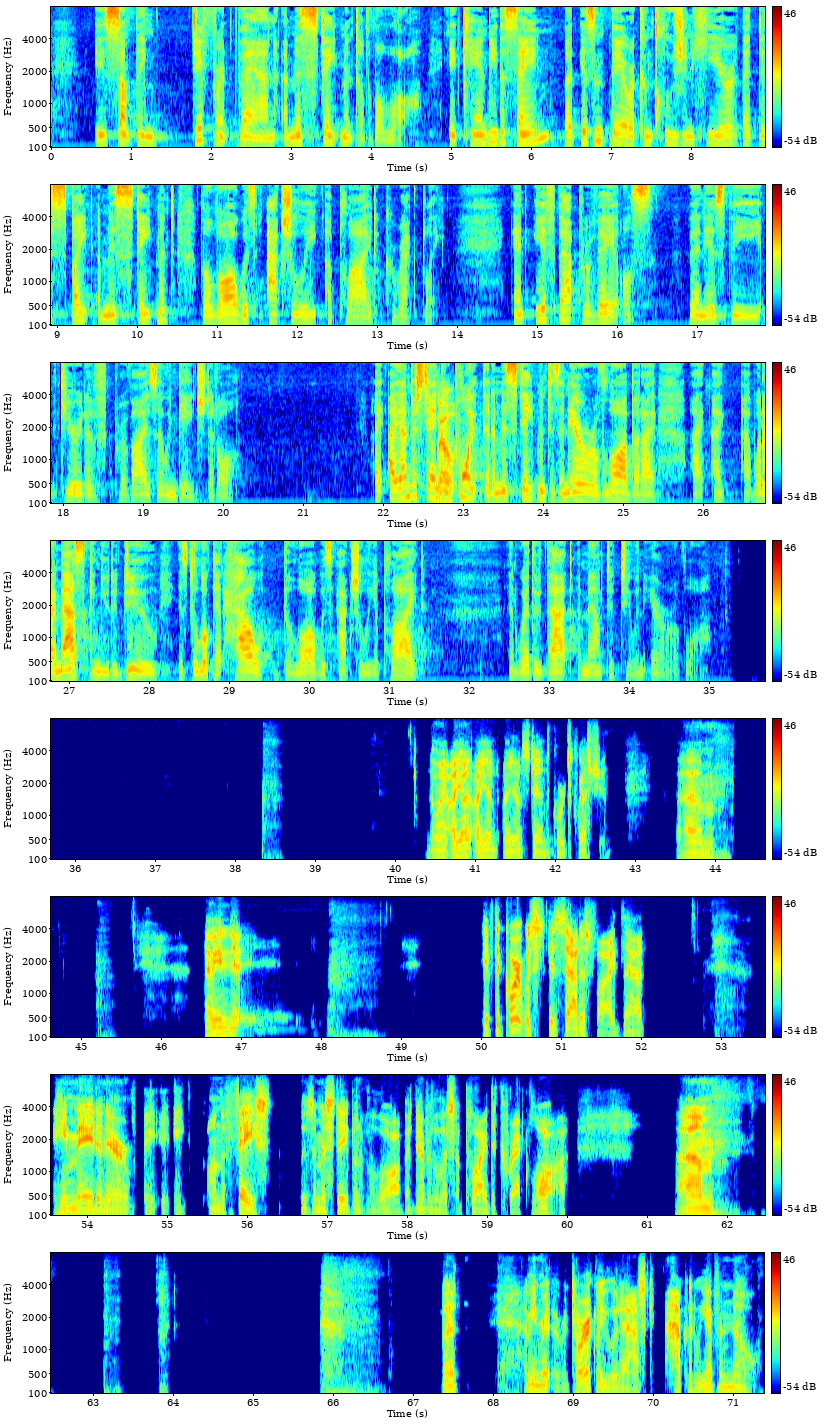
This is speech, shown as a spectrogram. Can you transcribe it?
is something different than a misstatement of the law. It can be the same, but isn't mm-hmm. there a conclusion here that despite a misstatement, the law was actually applied correctly? And if that prevails, then is the curative proviso engaged at all? I, I understand your point that a misstatement is an error of law, but I, I, I, I- what I'm asking you to do is to look at how the law was actually applied and whether that amounted to an error of law. No, I, I, I, I understand the court's question. Um, I mean, if the court was, is satisfied that he made an error, a- a- on the face, there's a misstatement of the law, but nevertheless applied the correct law, um, but I mean, rhe- rhetorically, we would ask, how could we ever know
